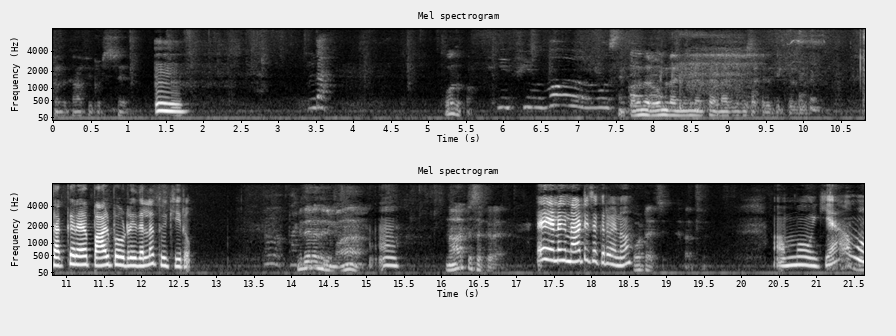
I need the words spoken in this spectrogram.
கொஞ்சம் காஃபி குடிச்சிட்டு. ம். சக்கரை பால் பவுடர் இதெல்லாம் தூக்கிடும் நாட்டு சக்கரை. ஏய் எனக்கு நாட்டு சர்க்கரை வேணும். போட்டாச்சு. அம்மோ ஏமோ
